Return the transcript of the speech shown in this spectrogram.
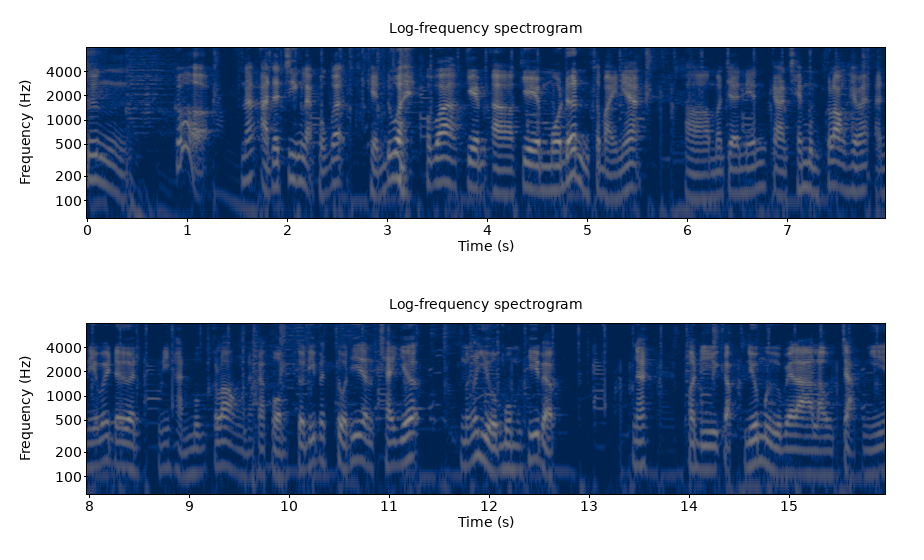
ซึ่งก็ นะอาจจะจริงแหละผมก็เห็นด้วย เพราะว่าเกมเอ่อเกมโมเดิร์นสมัยเนี้ยมันจะเน้นการใช้มุมกล้องใช่ไหมอันนี้ไว้เดินนี่หันมุมกล้องนะครับผม ตัวนี้เป็นตัวที่จะใช้เยอะ มันก็อยู่มุมที่แบบนะพอดีกับนิ้วมือเวลาเราจับงี้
